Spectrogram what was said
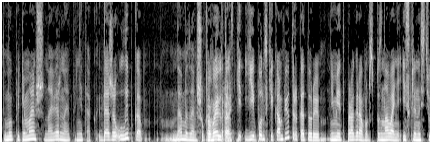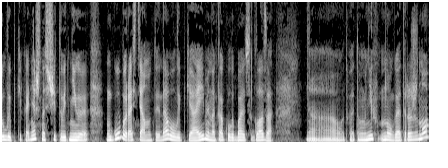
то мы понимаем, что, наверное, это не так. Даже улыбка, да, мы знаем, что компьютер, японский компьютер, который имеет программу распознавания искренности улыбки, конечно, считывает не губы растянутые, да, в улыбке, а именно как улыбаются глаза. А, вот, поэтому у них многое отражено,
